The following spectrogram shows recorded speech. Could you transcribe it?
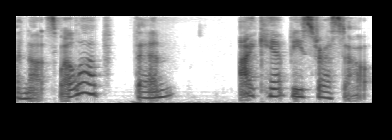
and not swell up, then I can't be stressed out.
